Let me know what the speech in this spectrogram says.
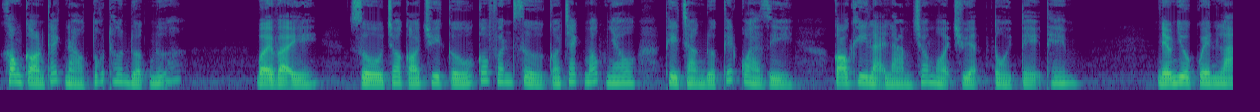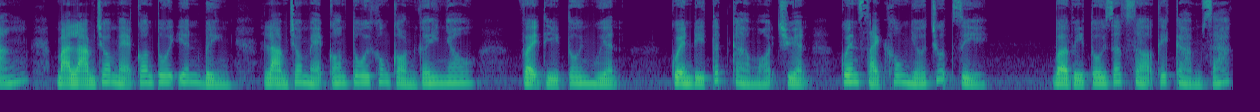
không còn cách nào tốt hơn được nữa. Bởi vậy, dù cho có truy cứu, có phân xử, có trách móc nhau thì chẳng được kết quả gì, có khi lại làm cho mọi chuyện tồi tệ thêm. Nếu như quên lãng mà làm cho mẹ con tôi yên bình, làm cho mẹ con tôi không còn gây nhau, vậy thì tôi nguyện quên đi tất cả mọi chuyện, quên sạch không nhớ chút gì. Bởi vì tôi rất sợ cái cảm giác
